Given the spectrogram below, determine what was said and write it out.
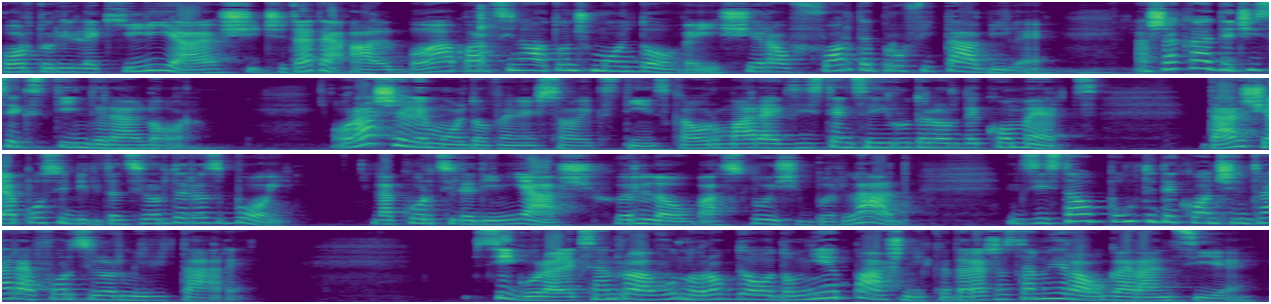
Porturile Chilia și Cetatea Albă aparțineau atunci Moldovei și erau foarte profitabile, așa că a decis extinderea lor. Orașele moldovenești s-au extins ca urmare a existenței rudelor de comerț, dar și a posibilităților de război. La curțile din Iași, Hârlău, Vaslui și Bârlad existau puncte de concentrare a forțelor militare. Sigur, Alexandru a avut noroc de o domnie pașnică, dar aceasta nu era o garanție.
